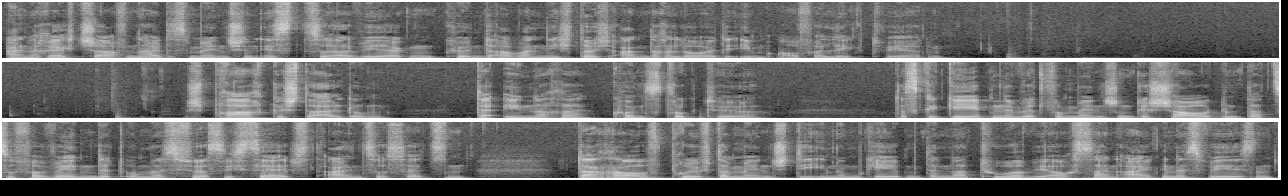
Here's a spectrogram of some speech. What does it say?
Eine Rechtschaffenheit des Menschen ist zu erwirken, könnte aber nicht durch andere Leute ihm auferlegt werden. Sprachgestaltung der innere Konstrukteur. Das Gegebene wird vom Menschen geschaut und dazu verwendet, um es für sich selbst einzusetzen. Darauf prüft der Mensch die ihn umgebende Natur wie auch sein eigenes Wesen,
